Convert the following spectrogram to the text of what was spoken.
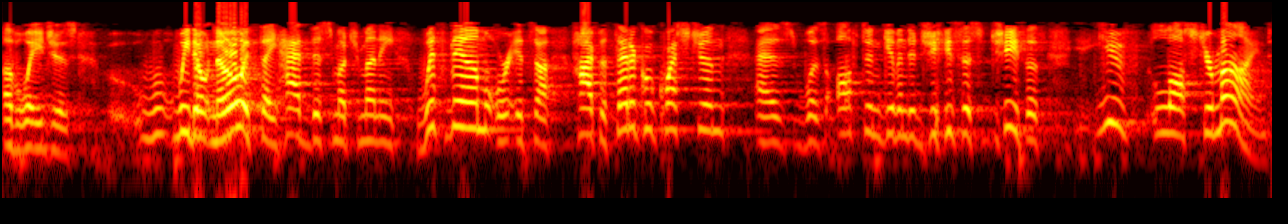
of wages. We don't know if they had this much money with them or it's a hypothetical question as was often given to Jesus. Jesus, you've lost your mind.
